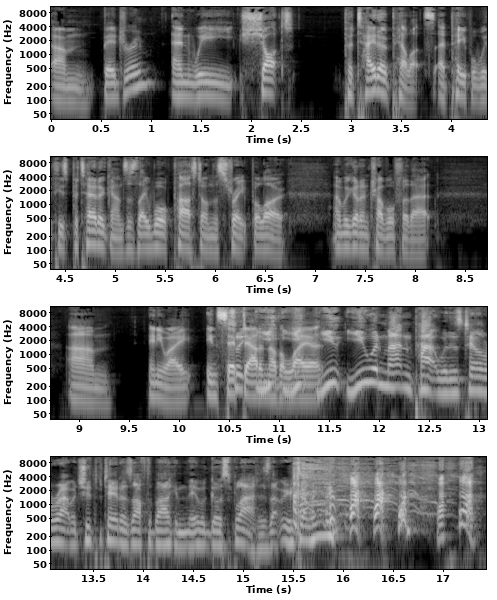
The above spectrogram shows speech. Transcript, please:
um, bedroom and we shot potato pellets at people with his potato guns as they walked past on the street below, and we got in trouble for that. Um. Anyway, incept out you, another you- layer. You, you and Matt and Pat with his tail of a rat would shoot the potatoes off the balcony and they would go splat. Is that what you're telling me?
